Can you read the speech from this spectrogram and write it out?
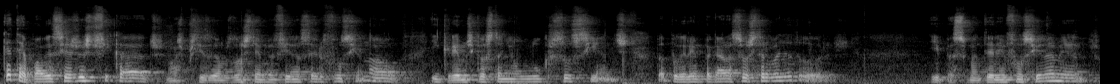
que até podem ser justificados. Nós precisamos de um sistema financeiro funcional e queremos que eles tenham lucros suficientes para poderem pagar aos seus trabalhadores e para se manterem em funcionamento.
